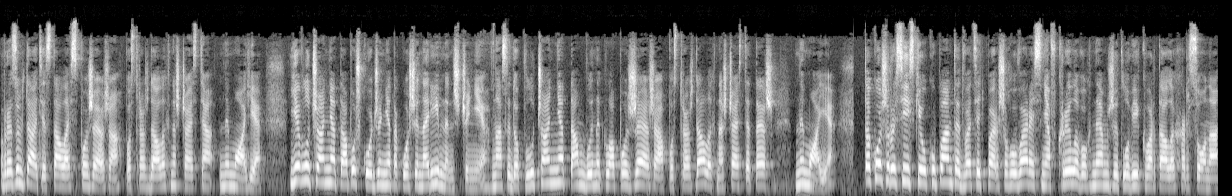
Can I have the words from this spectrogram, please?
В результаті сталася пожежа. Постраждалих на щастя немає. Є влучання та пошкодження також і на Рівненщині. Внаслідок влучання там виникла пожежа. Постраждалих на щастя теж немає. Також російські окупанти 21 вересня вкрили вогнем житлові квартали Херсона.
